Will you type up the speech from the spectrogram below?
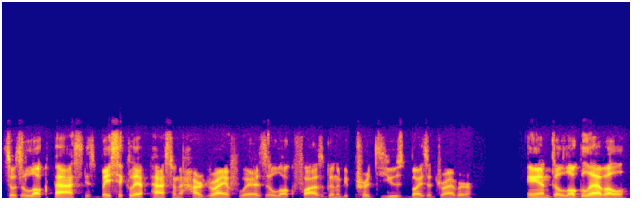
So the log path is basically a path on a hard drive where the log file is going to be produced by the driver. And the log level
